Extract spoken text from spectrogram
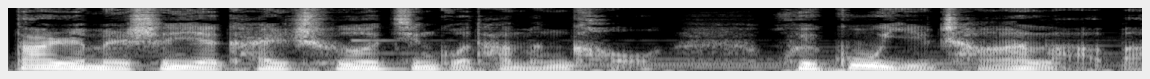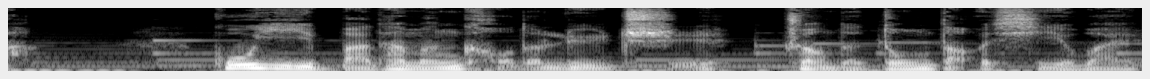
大人们深夜开车经过他门口，会故意长按喇叭。故意把他门口的绿植撞得东倒西歪。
